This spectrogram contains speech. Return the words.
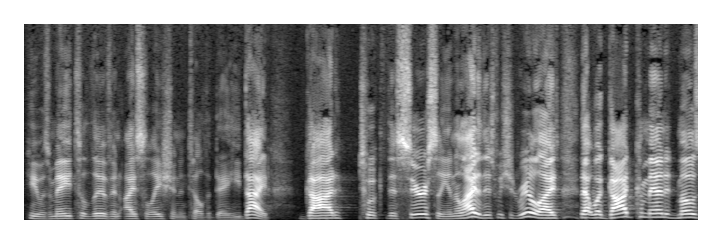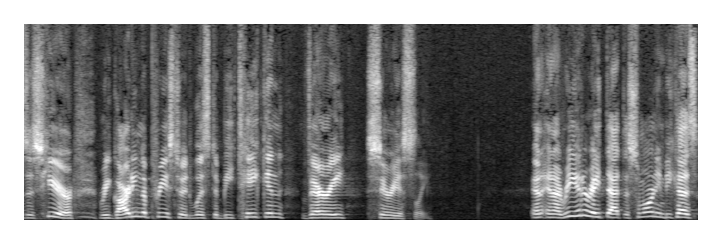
he was made to live in isolation until the day he died. God took this seriously. In the light of this, we should realize that what God commanded Moses here regarding the priesthood was to be taken very seriously. And, and I reiterate that this morning because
